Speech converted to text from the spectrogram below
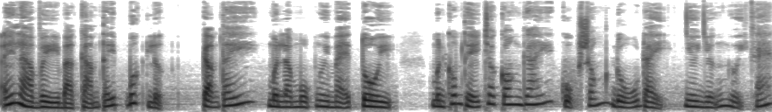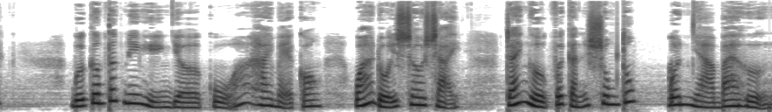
Ấy là vì bà cảm thấy bất lực, Cảm thấy mình là một người mẹ tồi, Mình không thể cho con gái cuộc sống đủ đầy như những người khác. Bữa cơm tất niên hiện giờ của hai mẹ con quá đổi sơ sài, Trái ngược với cảnh sung túc bên nhà ba hượng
